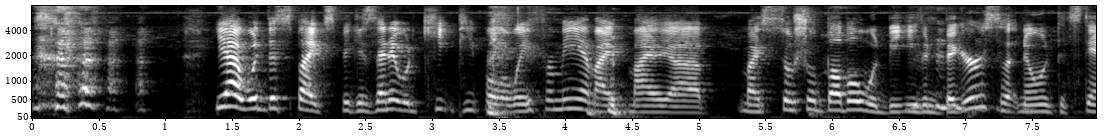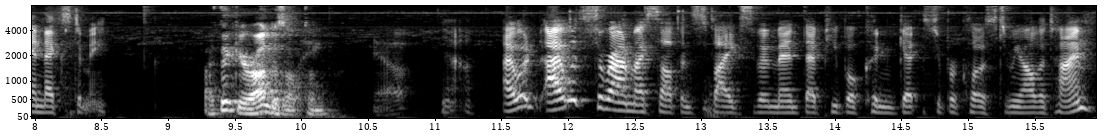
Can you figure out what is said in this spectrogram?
Yeah, with the spikes because then it would keep people away from me, and my my uh my social bubble would be even bigger, so that no one could stand next to me. I think you're onto something. Yeah. Yeah, I would I would surround myself in spikes if it meant that people couldn't get super close to me all the time.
